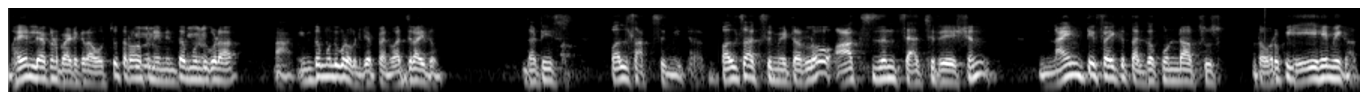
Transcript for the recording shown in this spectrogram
భయం లేకుండా బయటకు రావచ్చు. తర్వాత నేను ఇంత ముందు కూడా ఆ, ఇంత ముందు కూడా ఒకటి చెప్పాను వజ్రాయుధం. That is pulse oximeter pulse ఆక్సిమీటర్లో ఆక్సిజన్ సాచురేషన్ నైన్టీ ఫైవ్కి తగ్గకుండా చూసుకున్నంత వరకు ఏమీ కాదు.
